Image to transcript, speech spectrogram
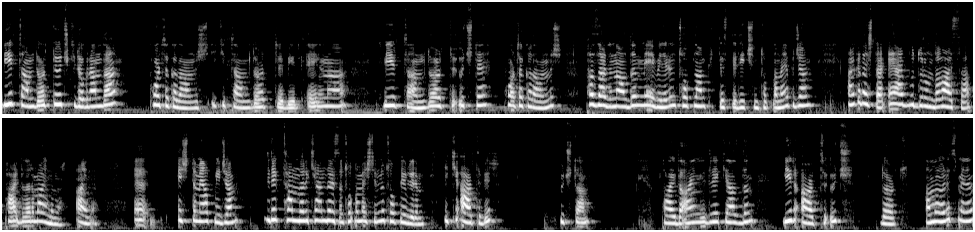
1 tam 4'te 3 kilogram da portakal almış. 2 tam 4'te 1 elma, 1 tam 4'te 3 de portakal almış. Pazardan aldığım meyvelerin toplam kütlesi dediği için toplama yapacağım. Arkadaşlar eğer bu durumda varsa paydalarım aynı mı? Aynı. E, eşitleme yapmayacağım. Direkt tamları kendi arasında toplama işlemini toplayabilirim. 2 artı 1. 3 tam. Payda aynı direkt yazdım. 1 artı 3. 4. Ama öğretmenim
